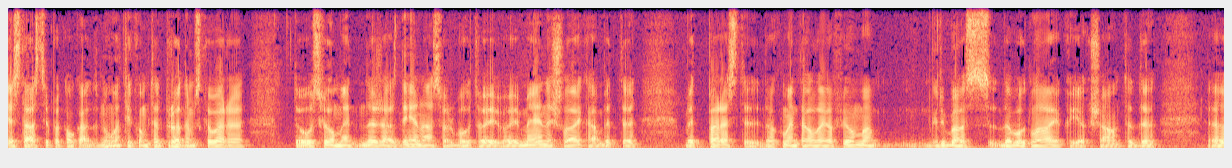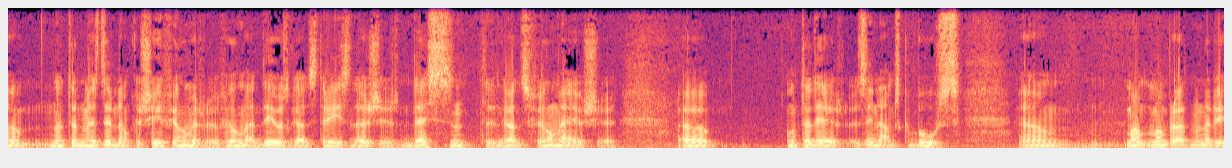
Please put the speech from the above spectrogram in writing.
ja stāsts ir par kaut kādu notikumu, tad, protams, ka var uh, to uzfilmēt dažās dienās, varbūt, vai, vai mēnešu laikā, bet, bet parasti dokumentālajā filmā gribās dabūt laiku iekšā, tad, nu, tad mēs dzirdam, ka šī filma ir filmēta divus gadus, trīs, daži ir desmit gadus filmējuši, un tad ir zināms, ka būs. Man, manuprāt, man arī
